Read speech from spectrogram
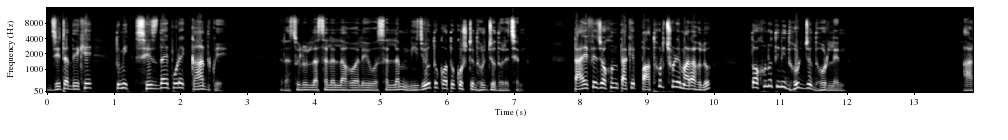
যেটা দেখে তুমি সেজদায় পড়ে কাঁদবে। রাসুলুল্লাহ সাল্লাহু আলহি ওসাল্লাম নিজেও তো কত কষ্টে ধৈর্য ধরেছেন। টাইফে যখন তাকে পাথর ছড়ে মারা হলো, তখনও তিনি ধৈর্য ধরলেন। আর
